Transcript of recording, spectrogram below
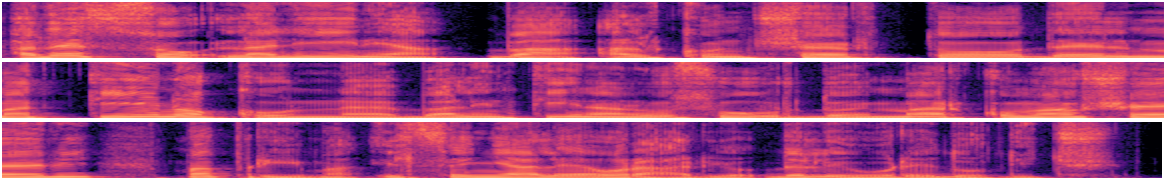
Adesso la linea va al concerto del mattino con Valentina Rosurdo e Marco Mauceri, ma prima il segnale orario delle ore 12.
